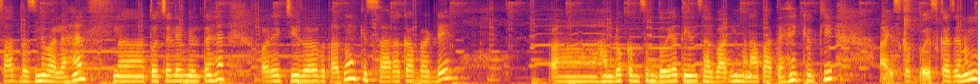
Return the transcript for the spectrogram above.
सात बजने वाला है। तो चलिए मिलते हैं। और एक चीज़ और बता दूँ कि सारा का बर्थडे हम लोग कम से कम दो या तीन साल बाद ही मना पाते हैं क्योंकि इसका इसका जन्म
